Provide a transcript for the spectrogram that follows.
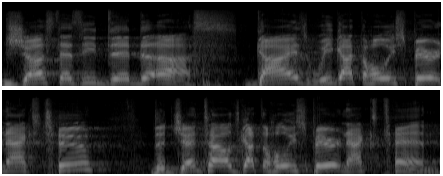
just as he did to us. Guys, we got the Holy Spirit in Acts 2. The Gentiles got the Holy Spirit in Acts 10.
